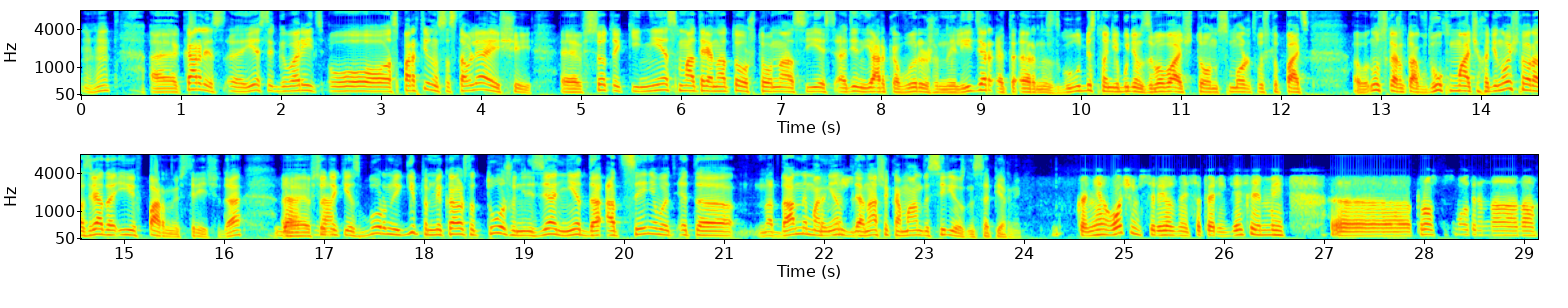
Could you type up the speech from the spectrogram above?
Угу. Карлис, э, если говорить о спортивной составляющей, э, все-таки, несмотря на то, что у нас есть один ярко выраженный лидер, это Эрнест Гулбис, но не будем забывать, что он сможет выступать, ну, скажем так, в двух матчах одиночного разряда и в парной встрече, да? да все-таки да. сборную Египта, мне кажется, тоже нельзя недооценивать. Это на данный момент Конечно. для нашей команды серьезный соперник конечно, очень серьезный соперник. Если мы э, просто смотрим на, на,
